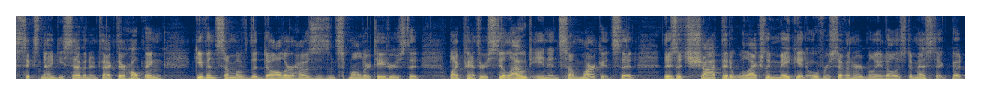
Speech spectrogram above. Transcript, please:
697, in fact, they're hoping, given some of the dollar houses and smaller theaters that Black Panther is still out in in some markets, that there's a shot that it will actually make it over $700 million domestic. But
